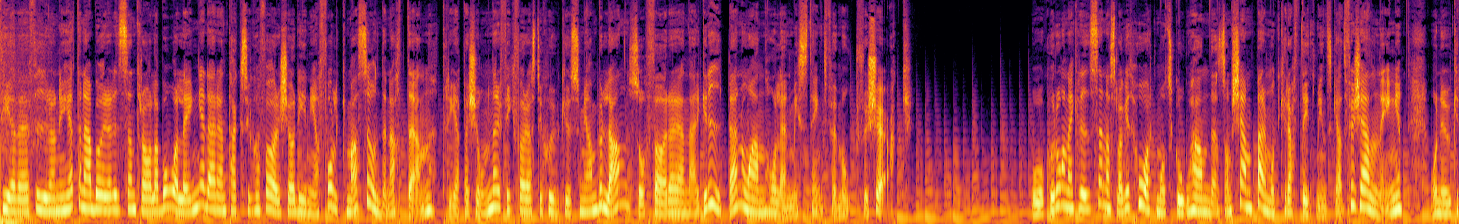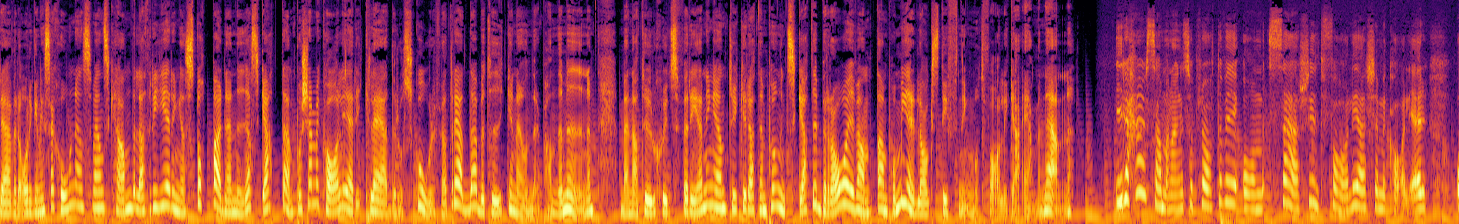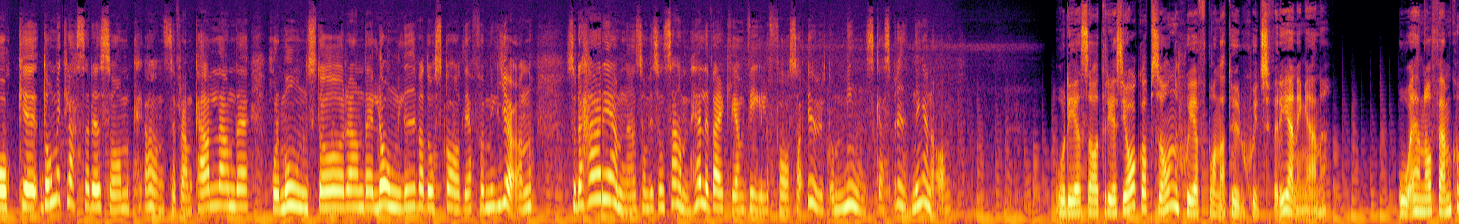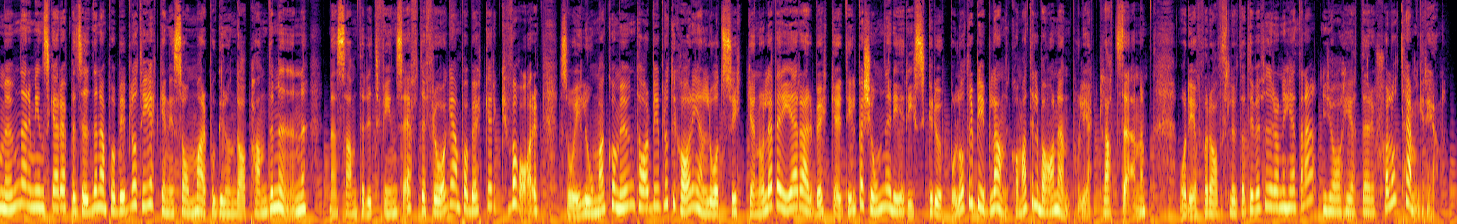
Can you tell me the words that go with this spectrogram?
TV4-nyheterna börjar i centrala Bålänge där en taxichaufför körde in i en folkmassa under natten. Tre personer fick föras till sjukhus med ambulans och föraren är gripen och anhållen misstänkt för mordförsök. Och coronakrisen har slagit hårt mot skohandeln som kämpar mot kraftigt minskad försäljning. Och nu kräver organisationen Svensk Handel att regeringen stoppar den nya skatten på kemikalier i kläder och skor för att rädda butikerna under pandemin. Men Naturskyddsföreningen tycker att en punktskatt är bra i väntan på mer lagstiftning mot farliga ämnen. I det här sammanhanget så pratar vi om särskilt farliga kemikalier och eh, de är klassade som cancerframkallande, hormonstörande, långlivade och skadliga för miljön. Så det här är ämnen som vi som samhälle verkligen vill fasa ut och minska spridningen av. Och det sa Therese Jakobsson, chef på Naturskyddsföreningen. Och en av fem kommuner minskar öppettiderna på biblioteken i sommar på grund av pandemin. Men samtidigt finns efterfrågan på böcker kvar. Så i Lomma kommun tar bibliotekarien lådcykeln och levererar böcker till personer i riskgrupp och låter bibblan komma till barnen på lekplatsen. Och det får avsluta TV4-nyheterna. Jag heter Charlotte Hemgren.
